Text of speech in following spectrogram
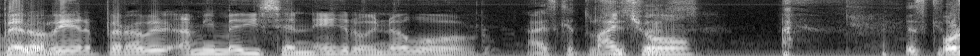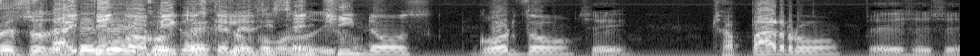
Pero a ver, pero a ver, a mí me dice negro y no hago ah, es que tú Pancho. es que Por eso ahí tengo amigos que les dicen chinos, gordo, chaparro. Sí, sí, sí.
